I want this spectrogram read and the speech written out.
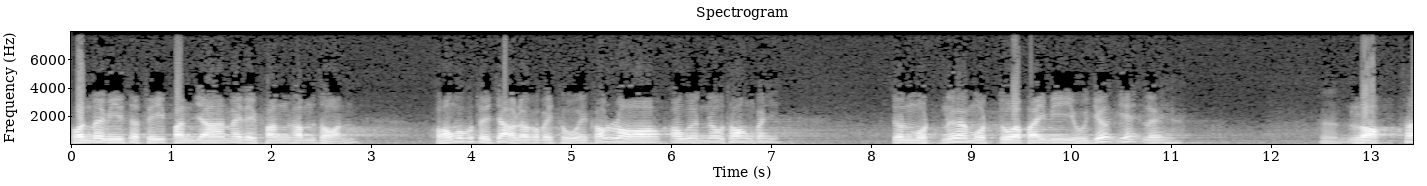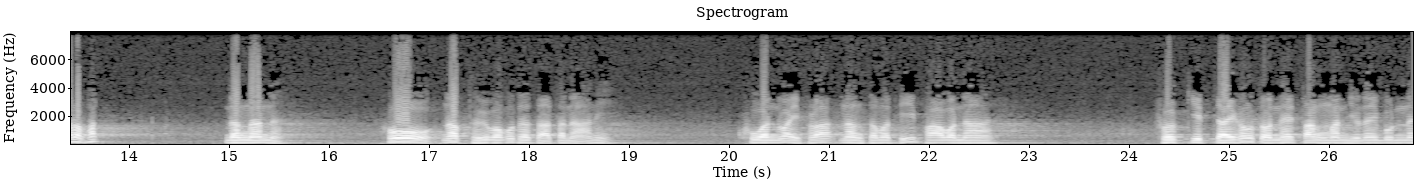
คนไม่มีสติปัญญาไม่ได้ฟังคำสอน ของพระพุทธเจ้าแล้วก็ไปถูกให้เขาหลอกเอาเงินเอาทองไป จนหมดเนื้อหมดตัวไปมีอยู่เยอะแยะเลยหลอกสารพัดดังนั้นน่ะผู้นับถือพระพุทธศาสนานี่ ควรไหวพระนั่งสมาธิภาวนา ฝึกจิตใจของตนให้ตั้งมั่นอยู่ในบุญใน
